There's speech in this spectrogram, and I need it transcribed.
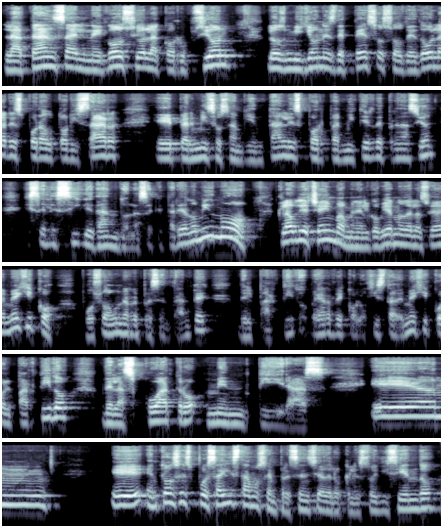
la tranza, el negocio, la corrupción, los millones de pesos o de dólares por autorizar eh, permisos ambientales, por permitir depredación? Y se le sigue dando la Secretaría. Lo mismo, Claudia Sheinbaum en el gobierno de la Ciudad de México puso a una representante del Partido Verde Ecologista de México, el partido de las cuatro mentiras. Em, eh, entonces, pues ahí estamos en presencia de lo que le estoy diciendo,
